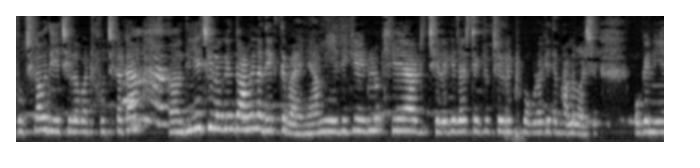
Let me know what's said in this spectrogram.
ফুচকাও দিয়েছিল বাট ফুচকাটা দিয়েছিল কিন্তু আমি না দেখতে পাইনি। আমি এদিকে এগুলো খেয়ে আর ছেলেকে জাস্ট একটু, ছেলে একটু পকোড়া খেতে ভালোবাসে, ওকে নিয়ে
